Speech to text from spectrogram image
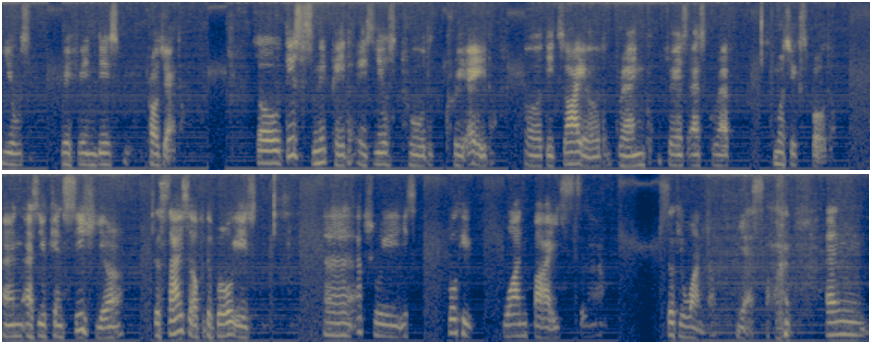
use within this project. So this snippet is used to create a desired blank JSXGraph matrix board. And as you can see here, the size of the board is uh, actually it's 41 by 31. Yes. and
